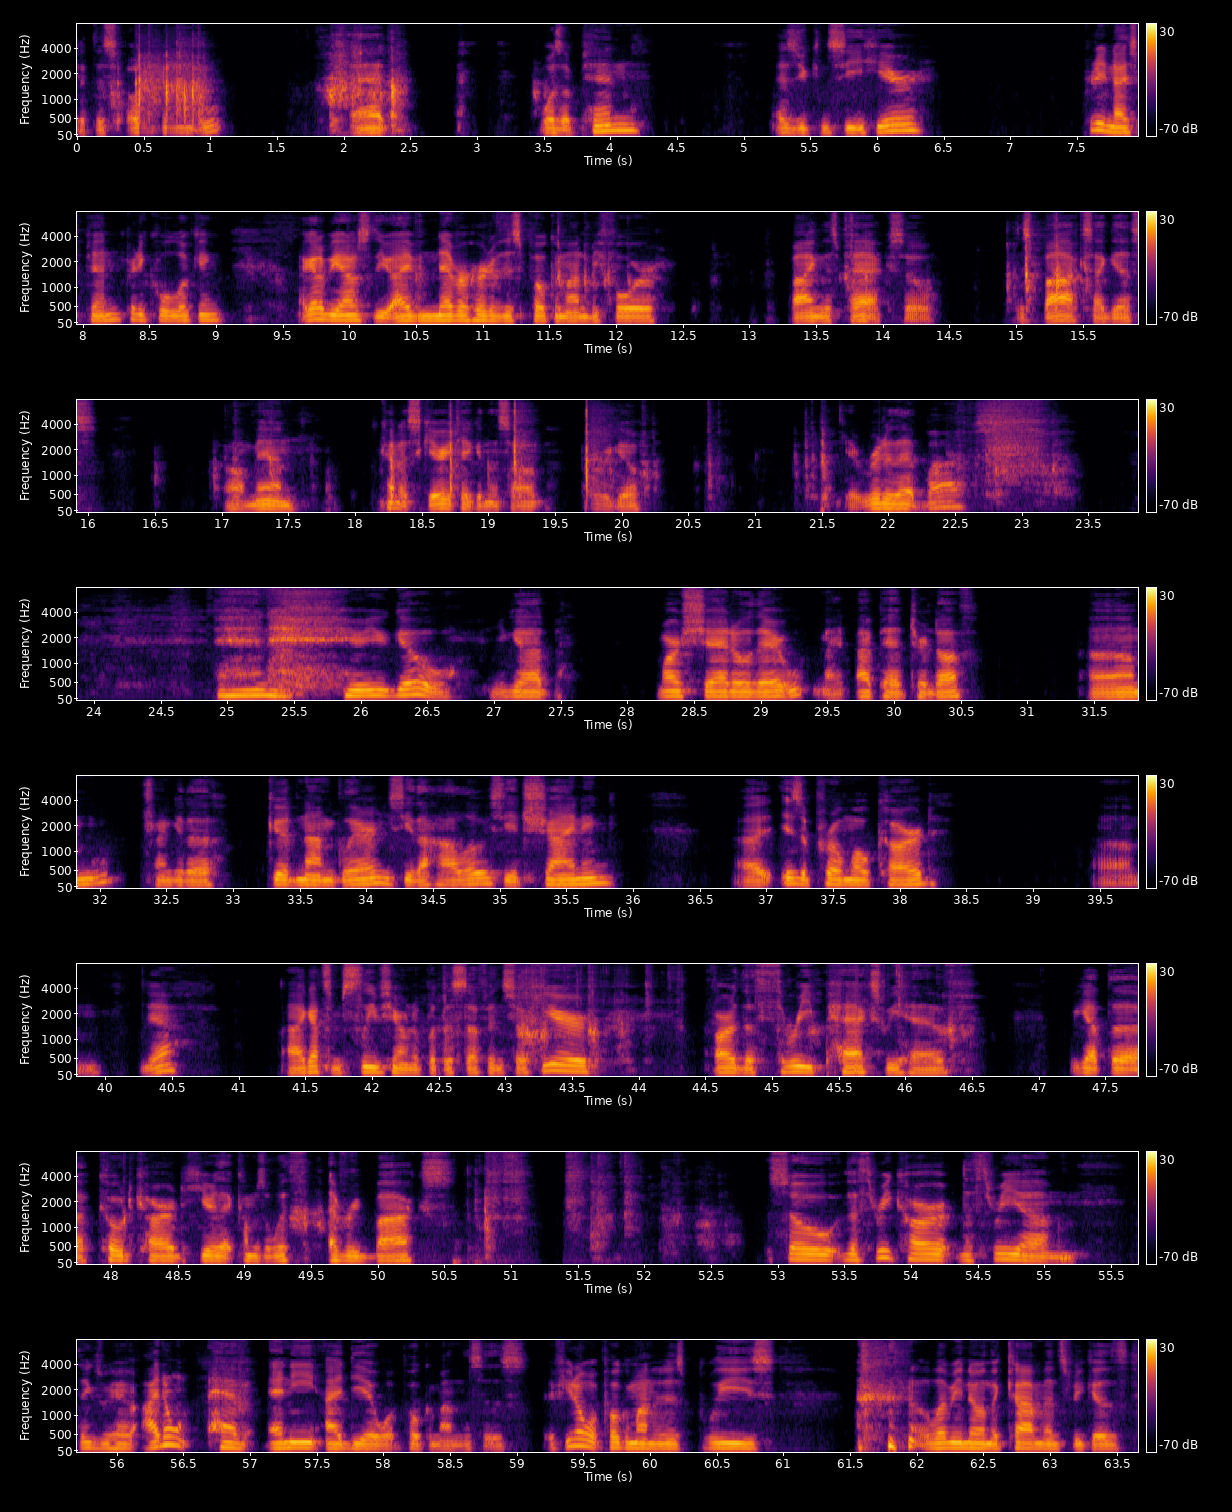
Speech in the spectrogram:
get this open. Ooh. that was a pin as you can see here. Pretty nice pin pretty cool looking. I gotta be honest with you i've never heard of this pokemon before buying this pack. So this box, I guess. Oh man, kind of scary taking this out. There we go. Get rid of that box. And here you go. You got Marshadow there. Ooh, my iPad turned off. Um, try and get a good non-glare. You see the hollow. You see it shining. Uh, it is a promo card. Um, yeah, I got some sleeves here. I'm going to put this stuff in. So here are the three packs we have. We got the code card here that comes with every box. So the three card, the three um things we have. I don't have any idea what Pokemon this is. If you know what Pokemon it is, please let me know in the comments because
